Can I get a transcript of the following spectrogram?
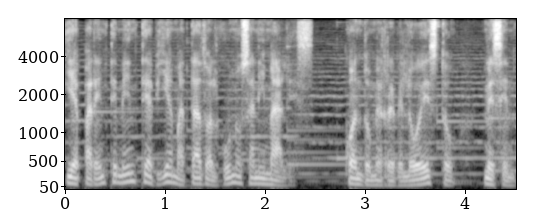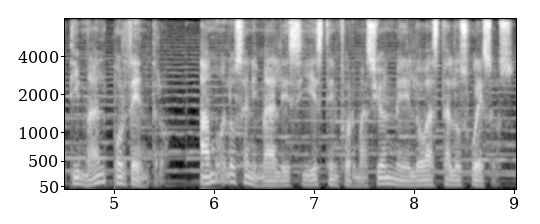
y aparentemente había matado algunos animales. Cuando me reveló esto, me sentí mal por dentro. Amo a los animales y esta información me heló hasta los huesos.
